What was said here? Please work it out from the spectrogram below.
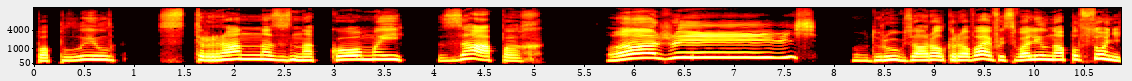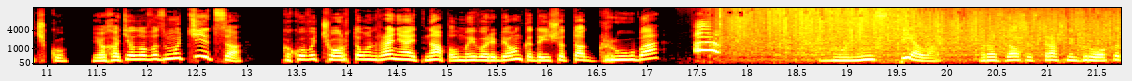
поплыл странно знакомый запах. «Ложись!» Вдруг заорал Караваев и свалил на пол Сонечку. Я хотела возмутиться. Какого черта он роняет на пол моего ребенка, да еще так грубо? Но не успела. Раздался страшный грохот.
